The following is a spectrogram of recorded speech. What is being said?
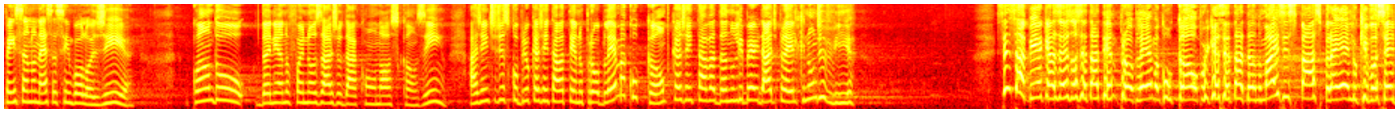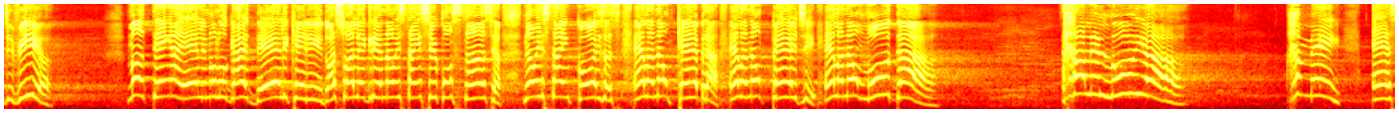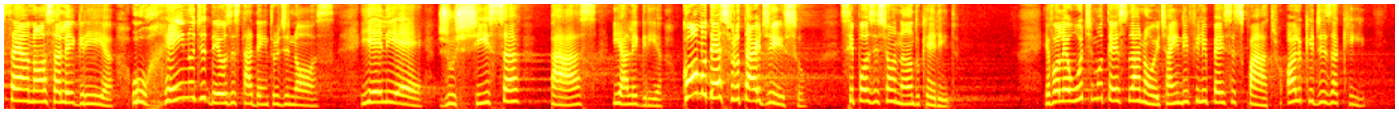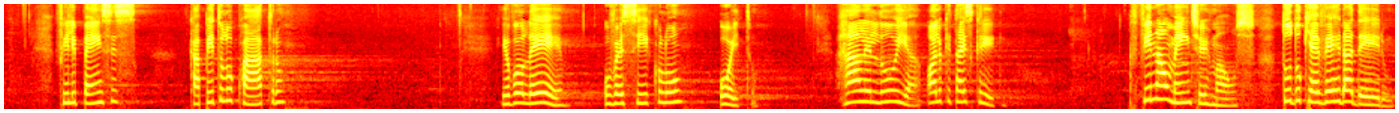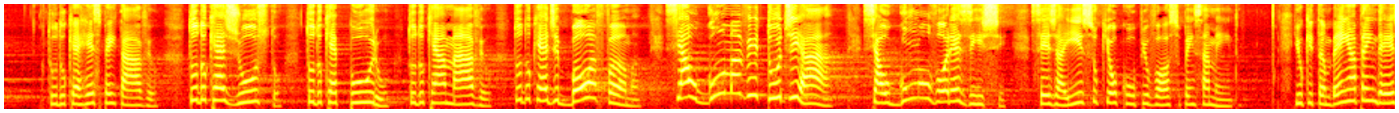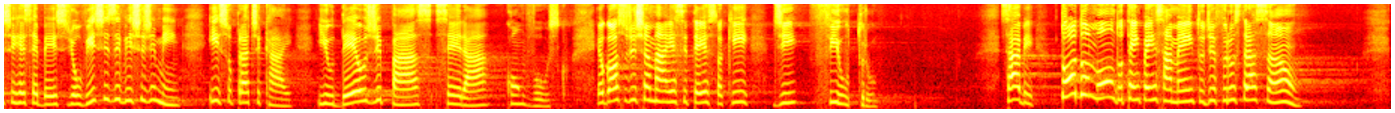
Pensando nessa simbologia, quando Daniano foi nos ajudar com o nosso cãozinho, a gente descobriu que a gente estava tendo problema com o cão, porque a gente estava dando liberdade para ele que não devia. Você sabia que às vezes você está tendo problema com o cão porque você está dando mais espaço para ele do que você devia? Mantenha ele no lugar dele, querido. A sua alegria não está em circunstância, não está em coisas. Ela não quebra, ela não perde, ela não muda. Aleluia! Amém. Essa é a nossa alegria. O reino de Deus está dentro de nós. E ele é justiça, paz e alegria. Como desfrutar disso? Se posicionando, querido. Eu vou ler o último texto da noite, ainda em Filipenses 4. Olha o que diz aqui. Filipenses, capítulo 4. Eu vou ler o versículo 8. Aleluia. Olha o que está escrito. Finalmente, irmãos, tudo que é verdadeiro, tudo que é respeitável, tudo que é justo, tudo que é puro, tudo que é amável, tudo que é de boa fama, se alguma virtude há, se algum louvor existe, seja isso que ocupe o vosso pensamento. E o que também aprendeste e recebeste, e ouvistes e vistes de mim, isso praticai, e o Deus de paz será convosco. Eu gosto de chamar esse texto aqui de filtro. Sabe, todo mundo tem pensamento de frustração.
